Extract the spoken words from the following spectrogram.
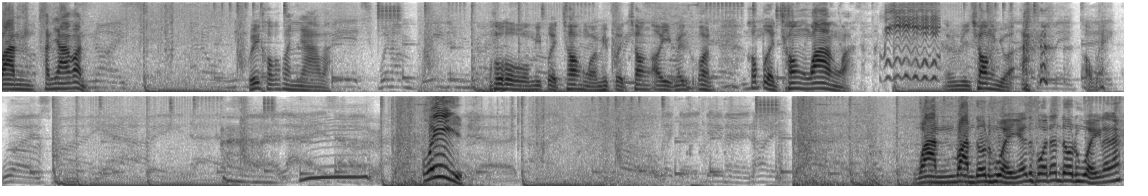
วันพันยาก่อนเฮ้ยเขาก็พันยาว่ะโอ้โหมีเปิดช่องว่ะมีเปิดช่องเอาอีกไหมทุกคนเขาเปิดช่องว่างว่ะมันมีช่องอยู่อะเอาไหมวิวันวันโดนหวยอีกแล้วทุกคนนั่นโดนหวยแล้วนะ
